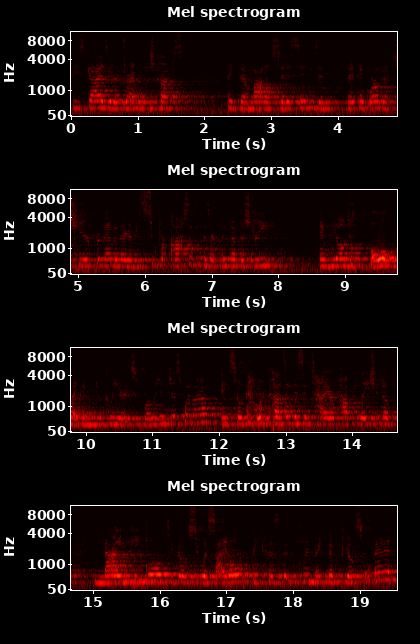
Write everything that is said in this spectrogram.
these guys that are driving these trucks think they're model citizens and they think we're all gonna cheer for them and they're gonna be super awesome because they're cleaning up the street. And we all just bolt like a nuclear explosion just went off. And so now we're causing this entire population of nine people to go suicidal because we make them feel so bad.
